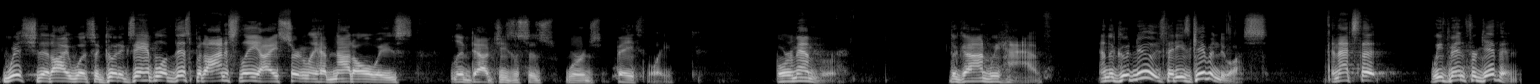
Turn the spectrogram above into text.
wish that I was a good example of this, but honestly, I certainly have not always lived out Jesus' words faithfully. But remember the God we have and the good news that He's given to us, and that's that we've been forgiven.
